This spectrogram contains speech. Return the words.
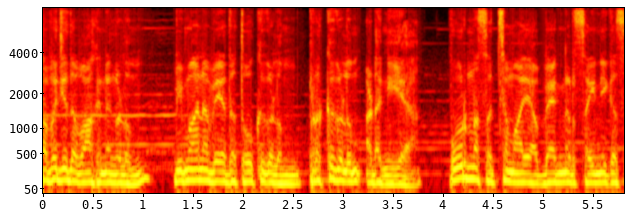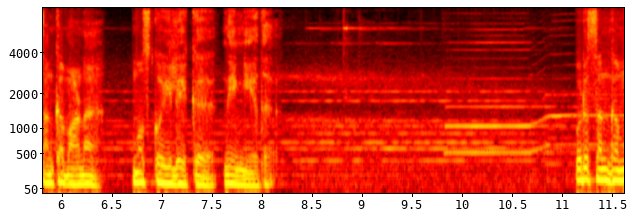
കവചിത വാഹനങ്ങളും വിമാനവേദ തോക്കുകളും ട്രക്കുകളും അടങ്ങിയ പൂർണ സജ്ജമായ വാഗ്നർ സൈനിക സംഘമാണ് മോസ്കോയിലേക്ക് നീങ്ങിയത്. ഒരു സംഘം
